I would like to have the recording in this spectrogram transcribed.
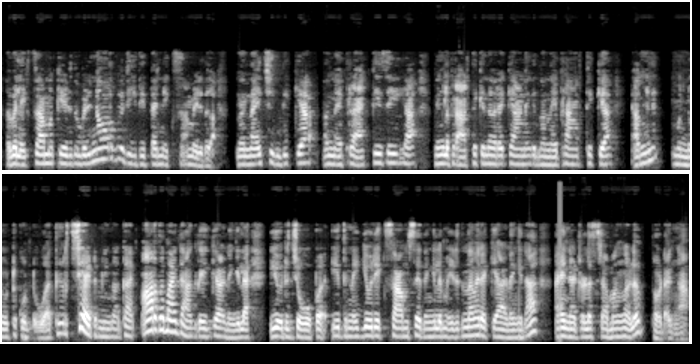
അതുപോലെ എക്സാം ഒക്കെ എഴുതുമ്പോഴും നോർമൽ രീതിയിൽ തന്നെ എക്സാം എഴുതുക. നന്നായി ചിന്തിക്കുക നന്നായി പ്രാക്ടീസ് ചെയ്യുക നിങ്ങൾ പ്രാർത്ഥിക്കുന്നവരൊക്കെ ആണെങ്കിൽ നന്നായി പ്രാർത്ഥിക്കുക അങ്ങനെ മുന്നോട്ട് കൊണ്ടുപോവുക. തീർച്ചയായിട്ടും നിങ്ങൾക്ക് ആത്മാർത്ഥമായിട്ട് ആഗ്രഹിക്കുകയാണെങ്കിൽ ഈ ഒരു ജോബ് ഇതിന് ഈ ഒരു എക്സാംസ് ഏതെങ്കിലും എഴുതുന്നവരൊക്കെ ആണെങ്കിൽ അതിനായിട്ടുള്ള ശ്രമങ്ങളും തുടങ്ങാം.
